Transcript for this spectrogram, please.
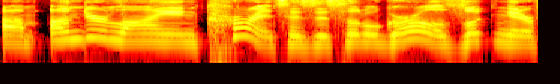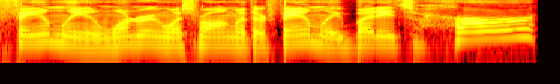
Um, underlying currents as this little girl is looking at her family and wondering what's wrong with her family, but it's her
